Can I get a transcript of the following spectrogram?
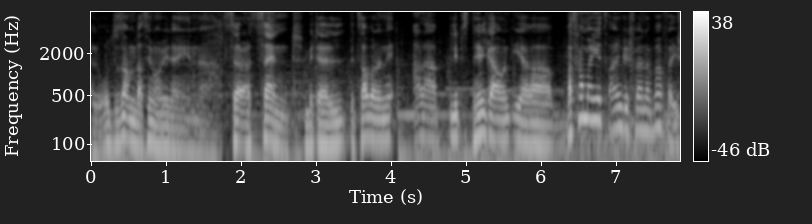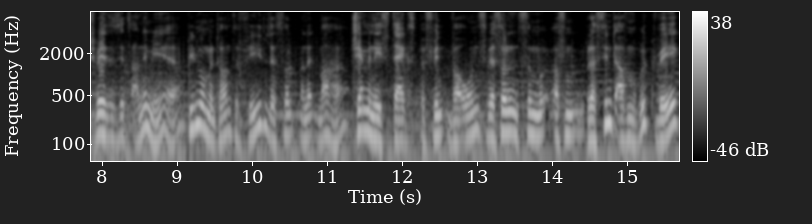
Hallo zusammen, da sind wir wieder in äh, Sir Ascent mit der bezaubernden, allerliebsten Helga und ihrer... Was haben wir jetzt eigentlich für eine Waffe? Ich weiß es jetzt auch nicht mehr. Spiel momentan zu viel, das sollte man nicht machen. Gemini Stacks befinden wir uns. Wir sollen zum, auf dem, oder sind auf dem Rückweg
